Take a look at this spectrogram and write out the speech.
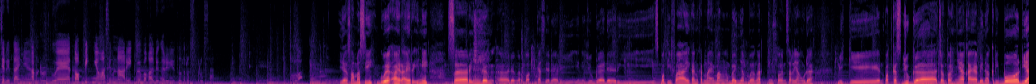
ceritanya, menurut gue topiknya masih menarik, gue bakal dengerin itu terus-terusan. Lo? Ya sama sih, gue akhir-akhir ini sering deng eh, denger podcast ya dari ini juga dari Spotify kan karena emang banyak banget influencer yang udah bikin podcast juga. Contohnya kayak Bena Kribo, dia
